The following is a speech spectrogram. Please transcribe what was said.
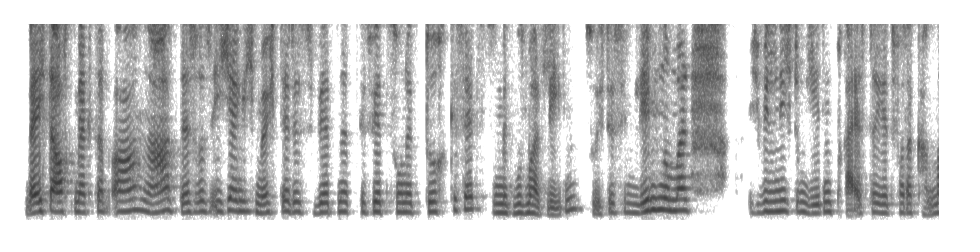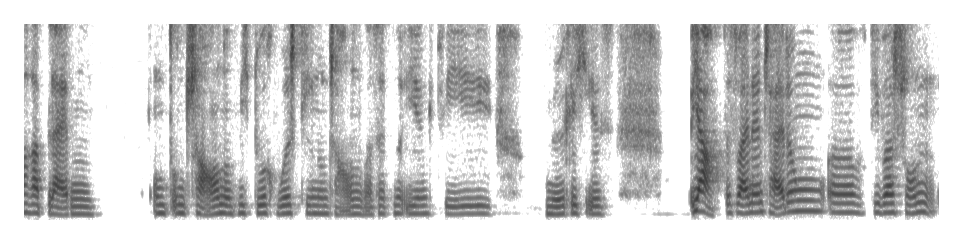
weil ich da auch gemerkt habe, ah, na, das, was ich eigentlich möchte, das wird, nicht, das wird so nicht durchgesetzt. Damit muss man halt leben, so ist es im Leben nun mal ich will nicht um jeden Preis da jetzt vor der Kamera bleiben und, und schauen und mich durchwursteln und schauen, was halt nur irgendwie möglich ist. Ja, das war eine Entscheidung, äh, die war schon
